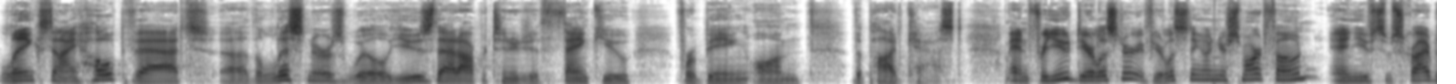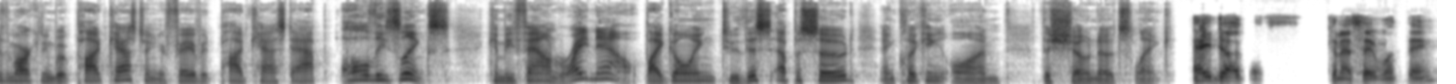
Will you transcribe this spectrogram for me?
links. And I hope that uh, the listeners will use that opportunity to thank you for being on the podcast. And for you, dear listener, if you're listening on your smartphone and you've subscribed to the Marketing Book Podcast on your favorite podcast app, all these links can be found right now by going to this episode and clicking on the show notes link. Hey, Douglas, can I say one thing?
